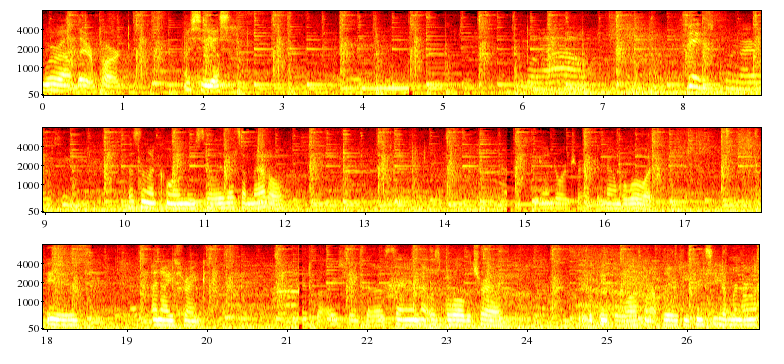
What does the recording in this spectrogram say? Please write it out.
We're out there parked. I see us. Biggest coin I ever seen. That's not a coin, you silly. That's a medal. The indoor track, and down below it is an ice rink. There's the ice rink that I was saying that was below the track. See the people walking up there, if you can see them or not.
